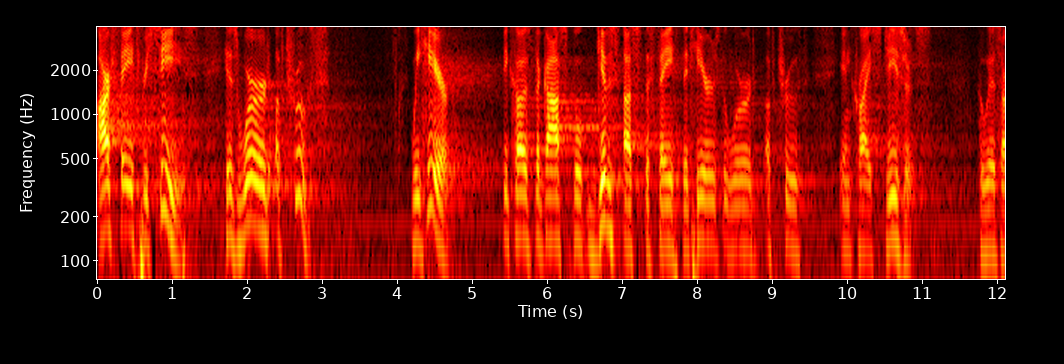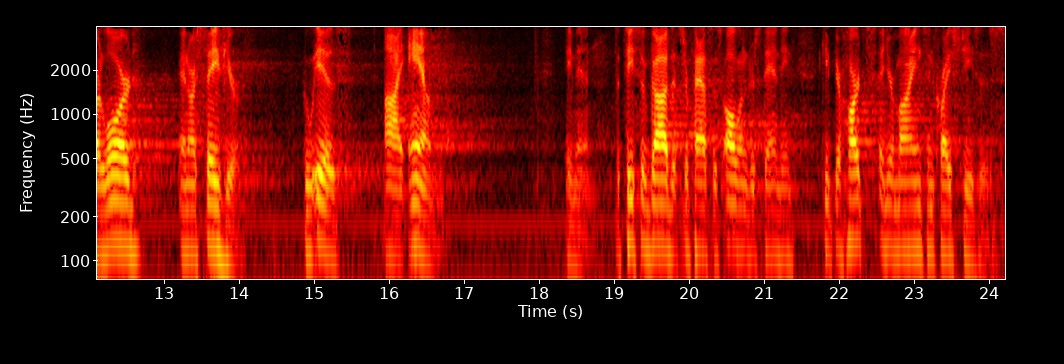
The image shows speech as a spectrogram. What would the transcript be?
our faith receives His word of truth. We hear because the gospel gives us the faith that hears the word of truth in Christ Jesus who is our Lord and our Savior, who is I am. Amen. The peace of God that surpasses all understanding, keep your hearts and your minds in Christ Jesus.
